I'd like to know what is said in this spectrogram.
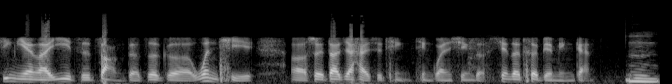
近年来一直涨的这个问题，呃，所以大家还是挺挺关心的。现在特别敏感。嗯，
